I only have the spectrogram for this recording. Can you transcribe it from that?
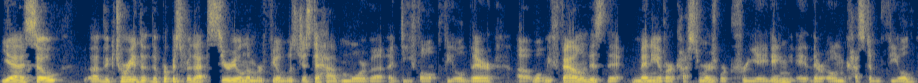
Yeah. So uh, Victoria, the, the purpose for that serial number field was just to have more of a, a default field there. Uh, what we found is that many of our customers were creating a, their own custom field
